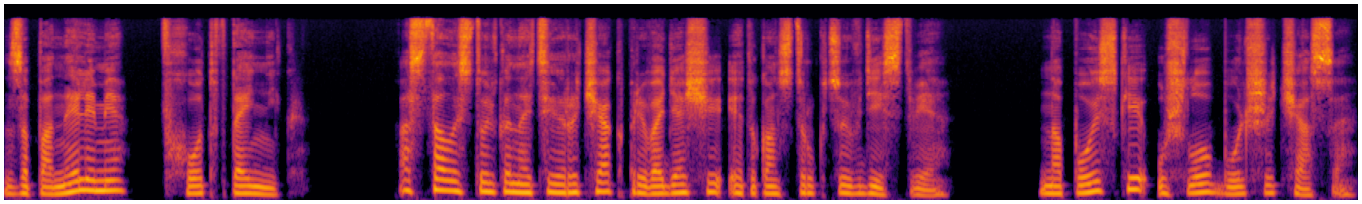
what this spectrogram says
За панелями вход в тайник. Осталось только найти рычаг, приводящий эту конструкцию в действие. На поиски ушло больше часа.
